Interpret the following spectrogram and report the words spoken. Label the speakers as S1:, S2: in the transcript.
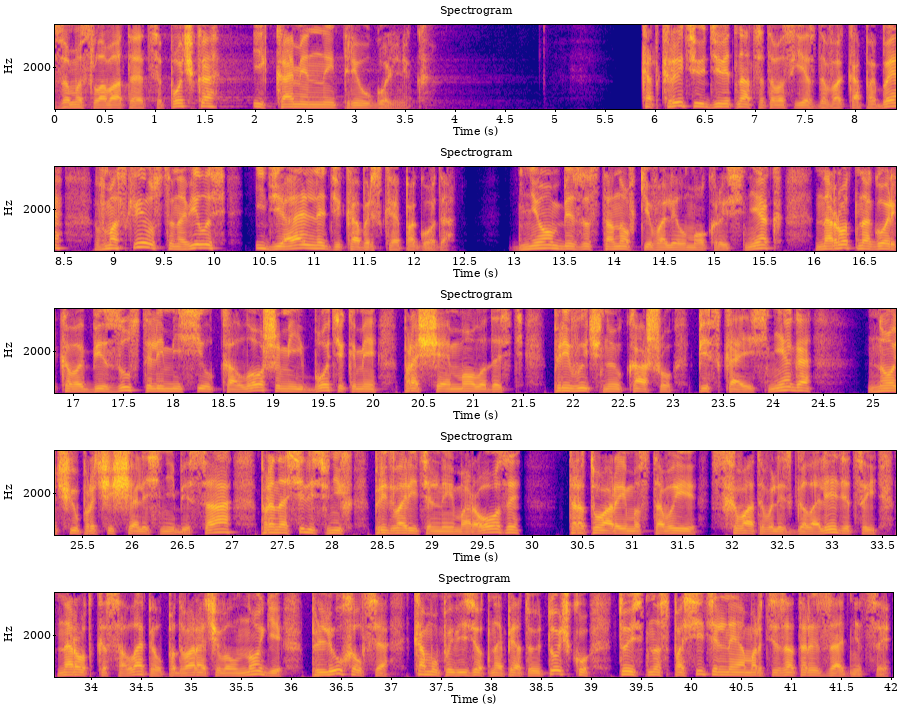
S1: Замысловатая цепочка и каменный треугольник. К открытию 19-го съезда ВКПБ в Москве установилась идеально декабрьская погода. Днем без остановки валил мокрый снег, народ на Горького без устали месил калошами и ботиками, прощая молодость, привычную кашу песка и снега, Ночью прочищались небеса, проносились в них предварительные морозы, тротуары и мостовые схватывались гололедицей, народ косолапил, подворачивал ноги, плюхался, кому повезет на пятую точку, то есть на спасительные амортизаторы задницы,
